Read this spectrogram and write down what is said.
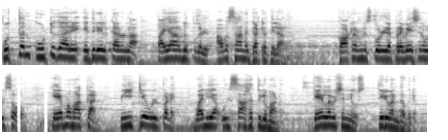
പുത്തൻ കൂട്ടുകാരെ എതിരേൽക്കാനുള്ള തയ്യാറെടുപ്പുകൾ അവസാന ഘട്ടത്തിലാണ്. കോട്ടൺ ഹിൽ സ്കൂളിലെ പ്രവേശനോത്സവം കേമമാക്കാൻ പി ടി ഉൾപ്പെടെ വലിയ ഉത്സാഹത്തിലുമാണ്. Kerala vision news Thiruvananthapuram.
